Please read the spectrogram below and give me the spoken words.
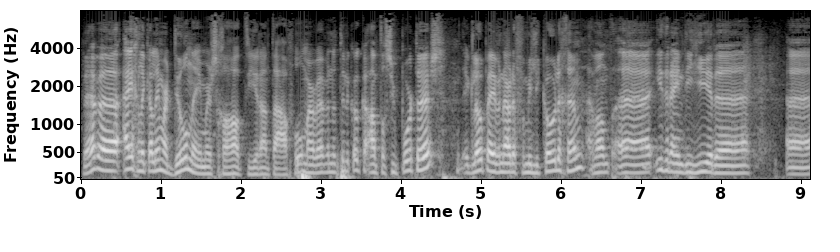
We hebben eigenlijk alleen maar deelnemers gehad hier aan tafel, maar we hebben natuurlijk ook een aantal supporters. Ik loop even naar de familie Koligem, want eh, iedereen die hier eh,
